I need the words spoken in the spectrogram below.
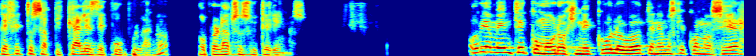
defectos apicales de cúpula, ¿no? O prolapsos uterinos. Obviamente, como uroginecólogo, tenemos que conocer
